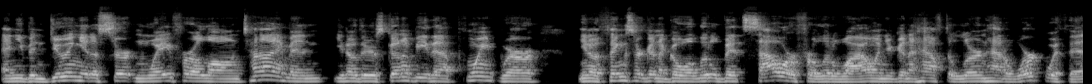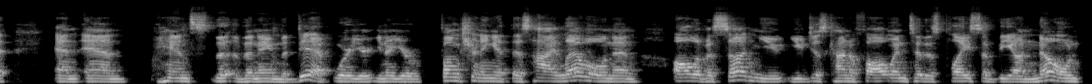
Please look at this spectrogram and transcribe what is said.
and you've been doing it a certain way for a long time and you know there's going to be that point where you know things are going to go a little bit sour for a little while and you're going to have to learn how to work with it and and hence the the name the dip where you're you know you're functioning at this high level and then all of a sudden you you just kind of fall into this place of the unknown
